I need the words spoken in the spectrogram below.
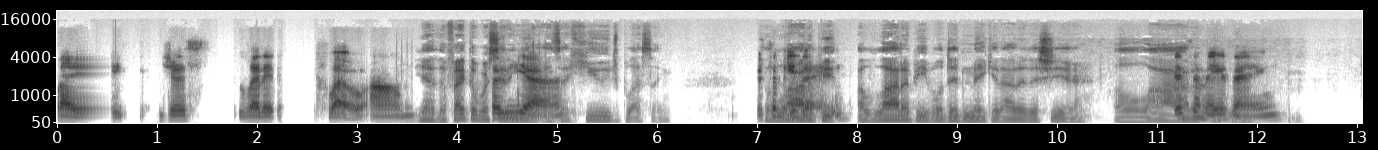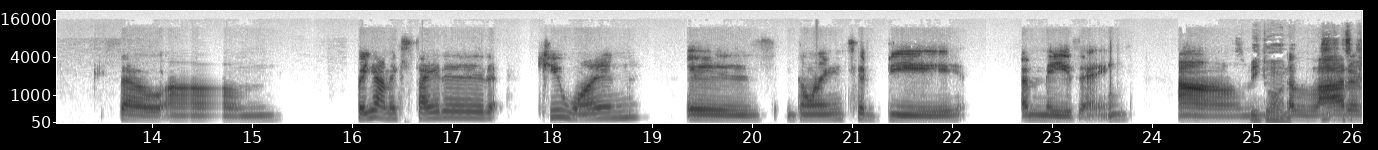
Like, just let it flow. Um, Yeah, the fact that we're So, sitting here yeah. is a huge blessing. it's a lot of amazing. people, a lot of people didn't make it out of this year. A lot. it's of people. So, um, but yeah, I'm excited. Q1 is going to be amazing. Um, Speak on a lot of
